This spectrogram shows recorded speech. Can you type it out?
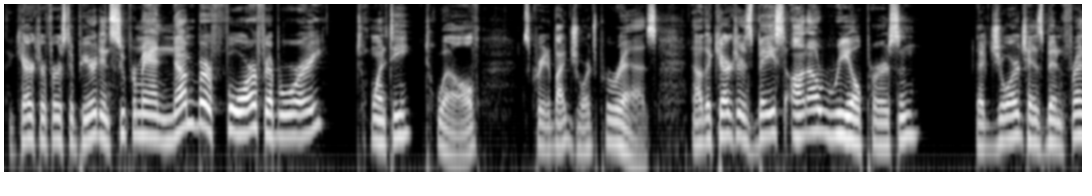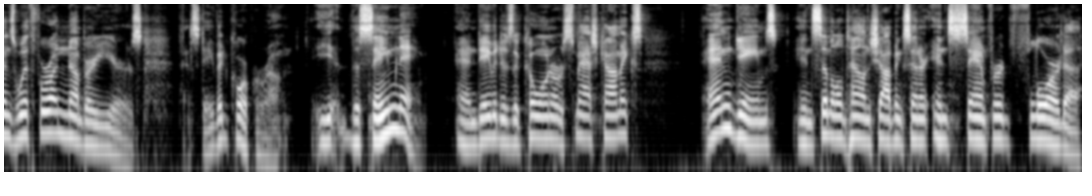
the character first appeared in superman number 4 february 2012 It was created by George Perez. Now, the character is based on a real person that George has been friends with for a number of years. That's David Corporon, the same name. And David is the co owner of Smash Comics and Games in Seminole Town Shopping Center in Sanford, Florida.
